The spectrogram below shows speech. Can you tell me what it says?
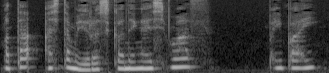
また明日もよろしくお願いします。バイバイ。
